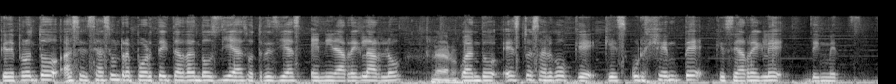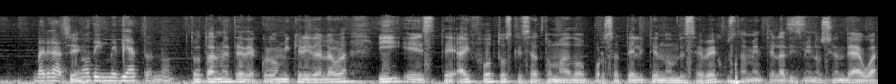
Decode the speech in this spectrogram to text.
que de pronto hace, se hace un reporte y tardan dos días o tres días en ir a arreglarlo Claro. cuando esto es algo que, que es urgente que se arregle de, inme- valga, Sí. ¿no? de inmediato, ¿no? Totalmente de acuerdo, mi querida Laura. Y este hay fotos que se ha tomado por satélite en donde se ve justamente la disminución de agua,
